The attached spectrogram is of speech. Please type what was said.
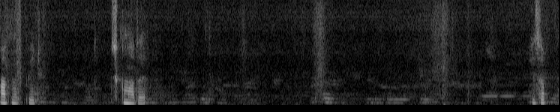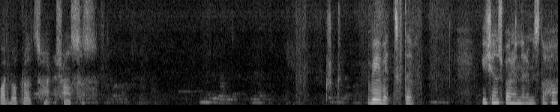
61 çıkmadı. Hesap galiba biraz şanssız. Ve evet çıktı. İkinci süper enderimiz daha.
